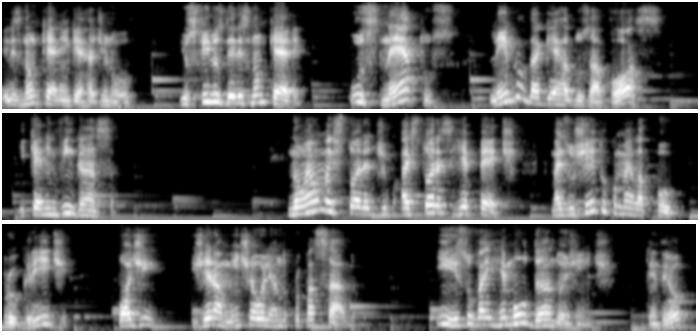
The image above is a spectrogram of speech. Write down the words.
eles não querem a guerra de novo. E os filhos deles não querem. Os netos lembram da guerra dos avós e querem vingança. Não é uma história de. A história se repete. Mas o jeito como ela progride pode geralmente é olhando para o passado. E isso vai remoldando a gente, entendeu?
